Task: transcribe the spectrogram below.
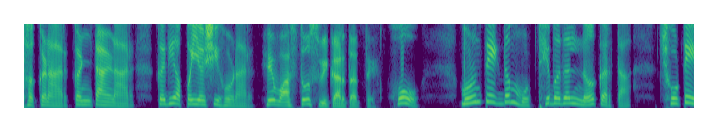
थकणार कंटाळणार कधी अपयशी होणार. हे वास्तव स्वीकारतात ते. हो म्हणून ते एकदम मोठे बदल न करता छोटे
